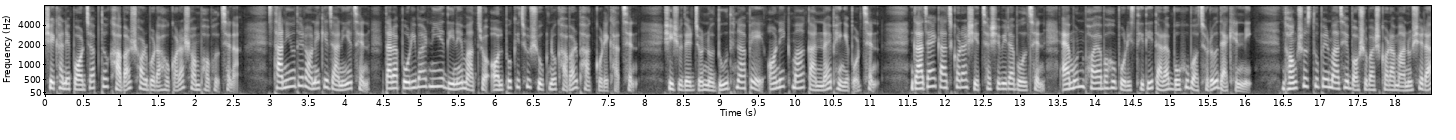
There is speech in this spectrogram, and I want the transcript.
সেখানে পর্যাপ্ত খাবার সরবরাহ করা সম্ভব হচ্ছে না। স্থানীয়দের অনেকে জানিয়েছেন, তারা পরিবার নিয়ে দিনে মাত্র অল্প কিছু শুকনো খাবার ভাগ করে খাচ্ছেন। শিশুদের জন্য দুধ না পেয়ে অনেক মা কান্নায় ভেঙে পড়ছেন। গাজায় কাজ করা স্বেচ্ছাসেবীরা বলছেন, এমন ভয়াবহ পরিস্থিতি তারা বহু বছরও দেখেননি। ধ্বংসস্তূপের মাঝে বসবাস করা মানুষেরা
